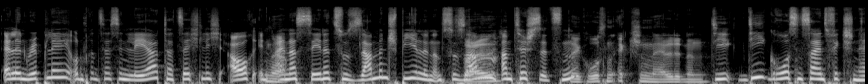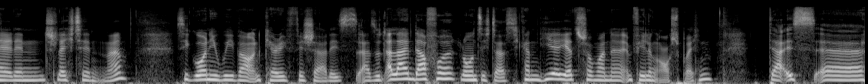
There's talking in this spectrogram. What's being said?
Ellen Ripley und Prinzessin Lea tatsächlich auch in Ja. einer Szene zusammen spielen und zusammen Weil am Tisch sitzen. der großen Actionheldinnen. Die, die großen Science-Fiction-Heldinnen schlechthin, ne? Sigourney Weaver und Carrie Fisher. Ist, also allein davor lohnt sich das. Ich kann hier jetzt schon mal eine Empfehlung aussprechen. Da ist äh,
